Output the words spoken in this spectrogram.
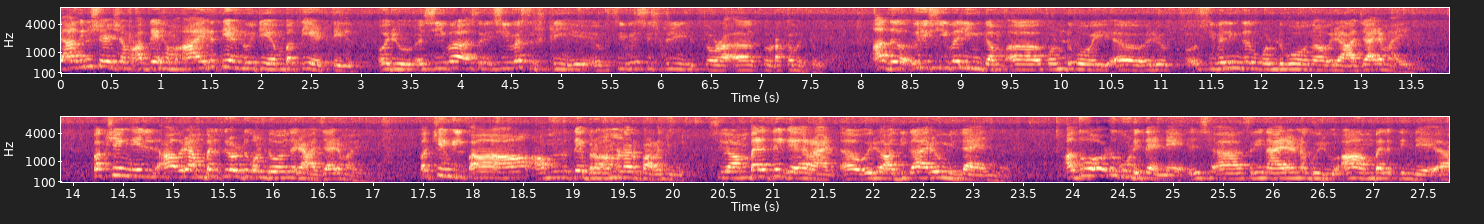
അതിനുശേഷം അദ്ദേഹം ആയിരത്തി എണ്ണൂറ്റി എൺപത്തി എട്ടിൽ ഒരു ശിവ ശിവസൃഷ്ടി ശിവസൃഷ്ടി തുട- തുടക്കമിട്ടു. അത് ഒരു ശിവലിംഗം കൊണ്ടുപോയി ഒരു ശിവലിംഗം കൊണ്ടുപോകുന്ന ഒരു ആചാരമായിരുന്നു. പക്ഷേങ്കിൽ ആ ഒരു അമ്പലത്തിലോട്ട് കൊണ്ടുപോകുന്ന ഒരു ആചാരമായിരുന്നു. പക്ഷേങ്കിൽ ആ അന്നത്തെ ബ്രാഹ്മണർ പറഞ്ഞു അമ്പലത്തിൽ കയറാൻ ഒരു അധികാരവും ഇല്ല എന്ന്. അതോടുകൂടി തന്നെ ശ്രീനാരായണ ഗുരു ആ അമ്പലത്തിന്റെ ആ,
